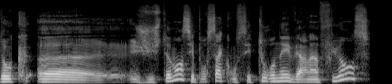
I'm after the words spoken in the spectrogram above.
Donc, donc, euh, justement, c'est pour ça qu'on s'est tourné vers l'influence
